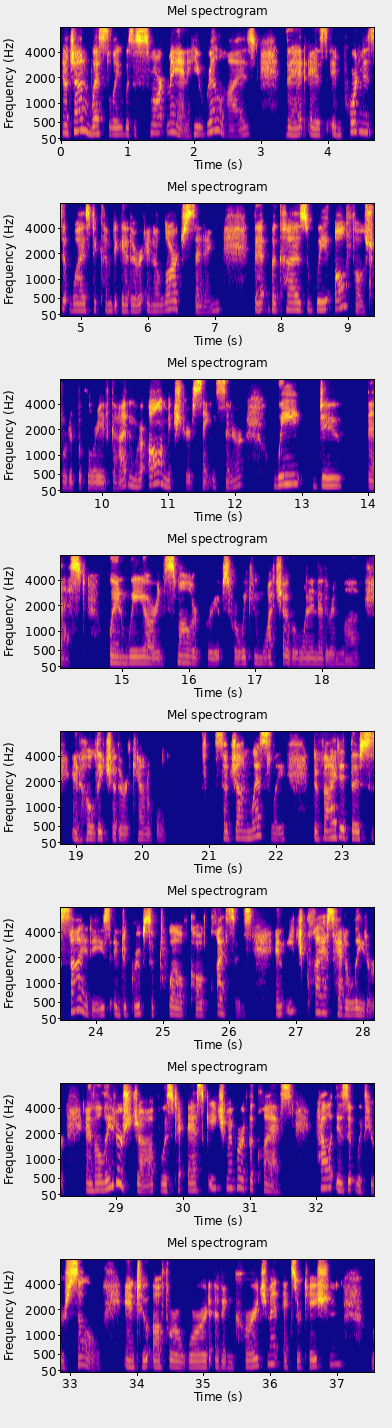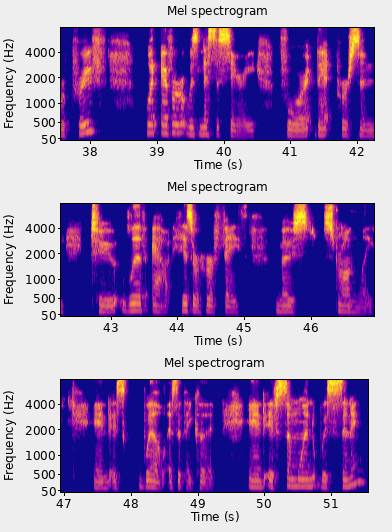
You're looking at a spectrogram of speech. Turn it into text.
Now, John Wesley was a smart man. He realized that as important as it was to come together in a large setting, that because we all fall short of the glory of God and we're all a mixture of saint and sinner, we do best when we are in smaller groups where we can watch over one another in love and hold each other accountable. So John Wesley divided those societies into groups of 12 called classes, and each class had a leader. And the leader's job was to ask each member of the class, How is it with your soul? and to offer a word of encouragement, exhortation, reproof, whatever was necessary for that person to live out his or her faith most strongly and as well as that they could. And if someone was sinning,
